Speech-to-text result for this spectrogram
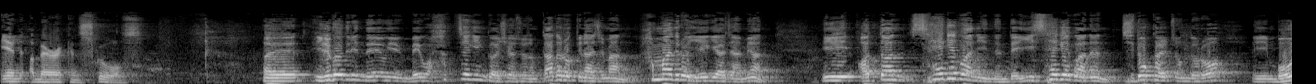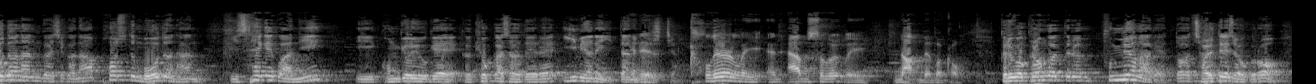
in American schools. 에, 읽어드린 내용이 매우 학적인 것이어서 좀 까다롭긴 하지만 한마디로 얘기하자면 이 어떤 세계관이 있는데 이 세계관은 지독할 정도로 이 모던한 것이거나 포스트 모던한 이 세계관이 이 공교육의 그 교과서들의 이면에 있다는 것이죠. clearly and absolutely not biblical. 그리고 그런 것들은 분명하게 또 절대적으로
